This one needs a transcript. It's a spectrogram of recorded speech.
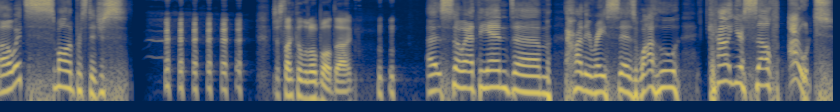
Oh, it's small and prestigious. Just like the little bulldog. Uh, so at the end, um, Harley Race says, "Wahoo, count yourself out."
